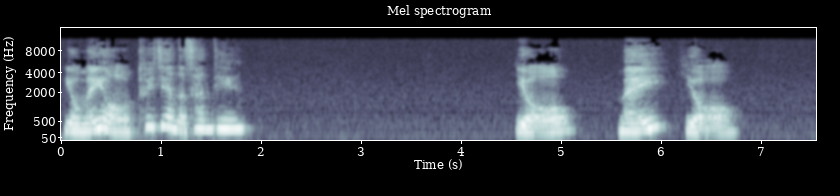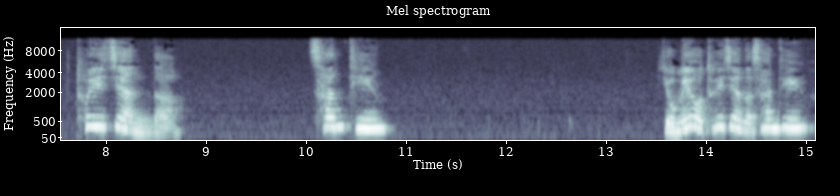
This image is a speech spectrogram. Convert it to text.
有没有推荐的餐厅？有没有推荐的餐厅？有没有推荐的餐厅？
